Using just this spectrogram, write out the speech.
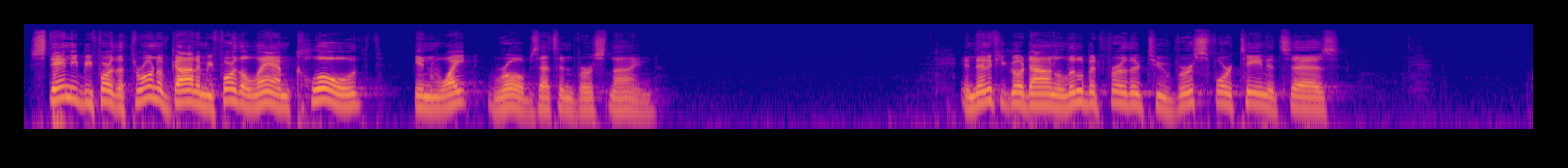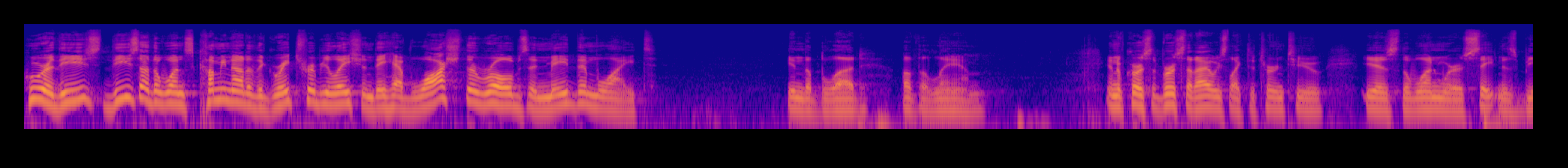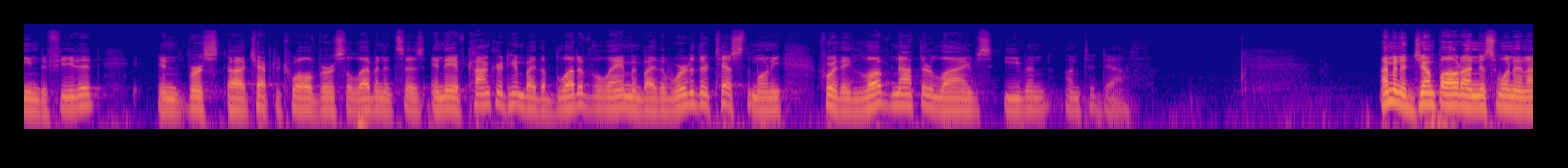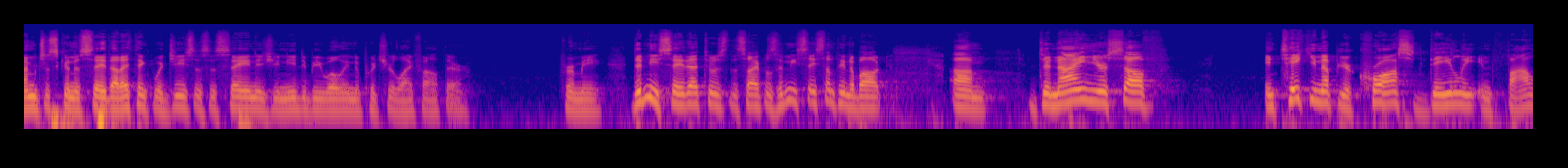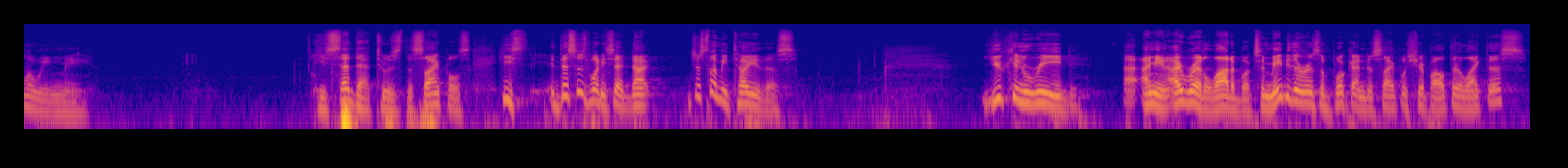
standing before the throne of God and before the Lamb, clothed in white robes. That's in verse 9. And then if you go down a little bit further to verse 14, it says, who are these? These are the ones coming out of the great tribulation. They have washed their robes and made them white in the blood of the Lamb. And of course, the verse that I always like to turn to is the one where Satan is being defeated. In verse uh, chapter 12, verse 11, it says, And they have conquered him by the blood of the Lamb and by the word of their testimony, for they loved not their lives even unto death. I'm going to jump out on this one and I'm just going to say that I think what Jesus is saying is you need to be willing to put your life out there for me. Didn't he say that to his disciples? Didn't he say something about um, denying yourself and taking up your cross daily and following me? he said that to his disciples. He's, this is what he said. Now, just let me tell you this. You can read, I mean, I read a lot of books, and maybe there is a book on discipleship out there like this,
